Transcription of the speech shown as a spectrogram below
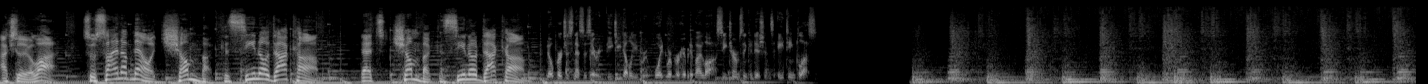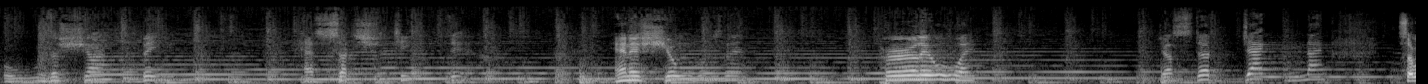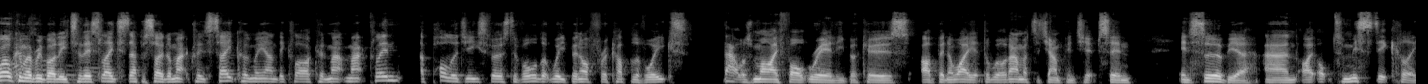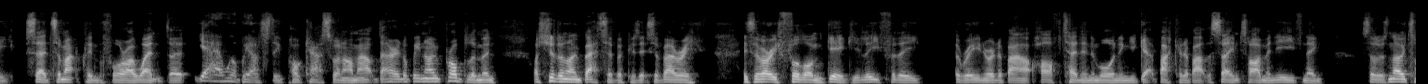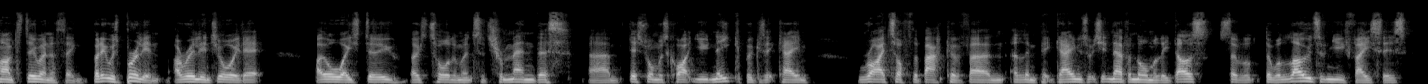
Actually, a lot. So sign up now at chumbacasino.com. That's chumbacasino.com. No purchase necessary. VGW Group. Void were prohibited by law. See terms and conditions. 18 plus. Oh, the shark, babe, has such teeth, dear, and it shows them pearly white. Just a jackknife. So, welcome everybody to this latest episode of Macklin's Take with me, Andy Clark and Matt Macklin. Apologies, first of all, that we've been off for a couple of weeks. That was my fault, really, because I've been away at the World Amateur Championships in in Serbia, and I optimistically said to Macklin before I went that yeah, we'll be able to do podcasts when I'm out there. It'll be no problem. And I should have known better because it's a very it's a very full on gig. You leave for the arena at about half ten in the morning. You get back at about the same time in the evening. So there's no time to do anything. But it was brilliant. I really enjoyed it. I always do. Those tournaments are tremendous. Um, this one was quite unique because it came right off the back of um, Olympic Games, which it never normally does. So there were loads of new faces,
